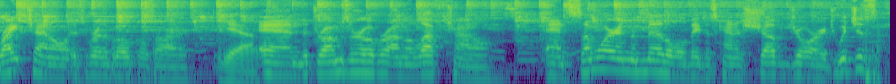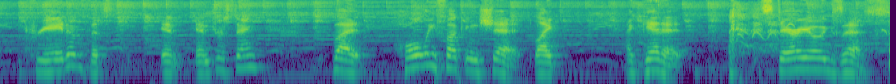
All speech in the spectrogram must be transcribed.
right channel is where the vocals are, Yeah. and the drums are over on the left channel, and somewhere in the middle they just kind of shove George, which is creative. That's in- interesting, but holy fucking shit! Like, I get it. Stereo exists,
